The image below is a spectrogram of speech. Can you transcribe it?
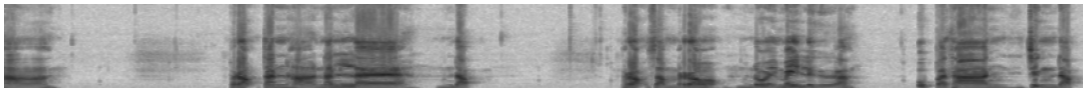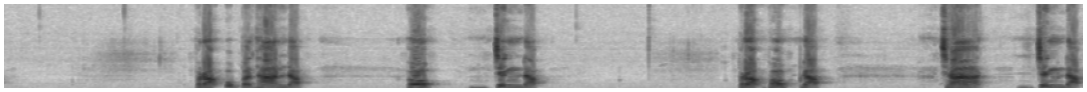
หา เพราะตัณหานั่นแล ดับ เพราะสำรอกโดยไม่เหลือ อุปทานจึงดับ เพราะอุปทานดับ ภพจึงดับ เพราะภพดับ ชาติจึงดับ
